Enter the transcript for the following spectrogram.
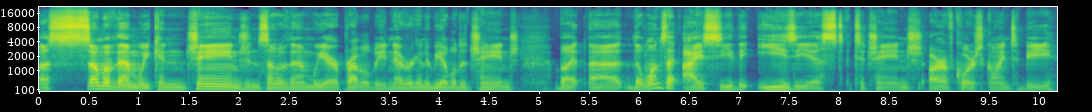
Uh, some of them we can change, and some of them we are probably never going to be able to change. But uh, the ones that I see the easiest to change are, of course, going to be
